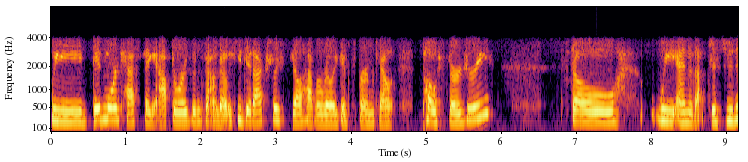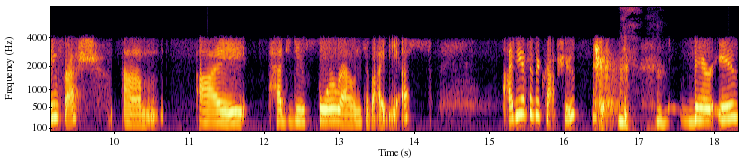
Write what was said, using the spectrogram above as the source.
We did more testing afterwards and found out he did actually still have a really good sperm count post surgery. So we ended up just using fresh. Um, I had to do four rounds of IVF. IVF is a crapshoot. there is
